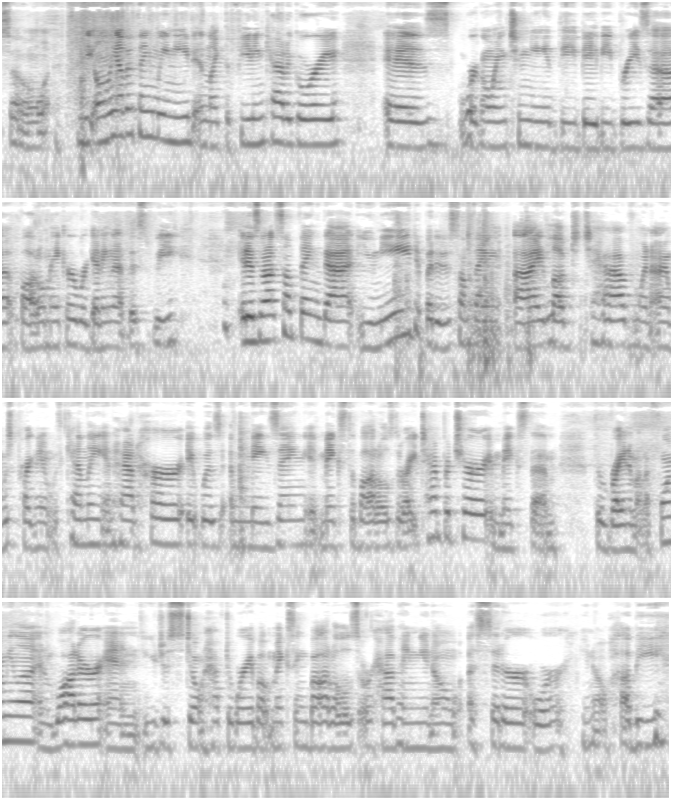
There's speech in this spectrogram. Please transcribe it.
So the only other thing we need in like the feeding category is we're going to need the Baby Brezza bottle maker. We're getting that this week. It is not something that you need, but it is something I loved to have when I was pregnant with Kenlee and had her. It was amazing. It makes the bottles the right temperature. It makes them the right amount of formula and water, and you just don't have to worry about mixing bottles or having, you know, a sitter or, you know, hubby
